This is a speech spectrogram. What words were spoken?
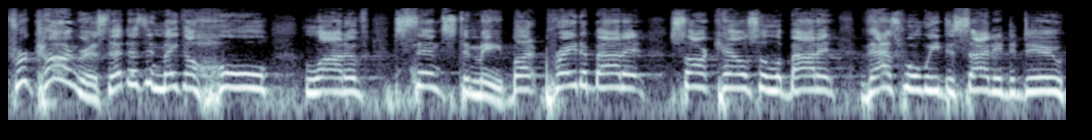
for Congress. That doesn't make a whole lot of sense to me. But prayed about it, sought counsel about it. That's what we decided to do.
